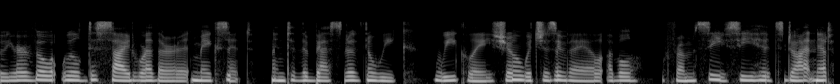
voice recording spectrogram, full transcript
Your vote will decide whether it makes it into the best of the week weekly show which is available from cchits.net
